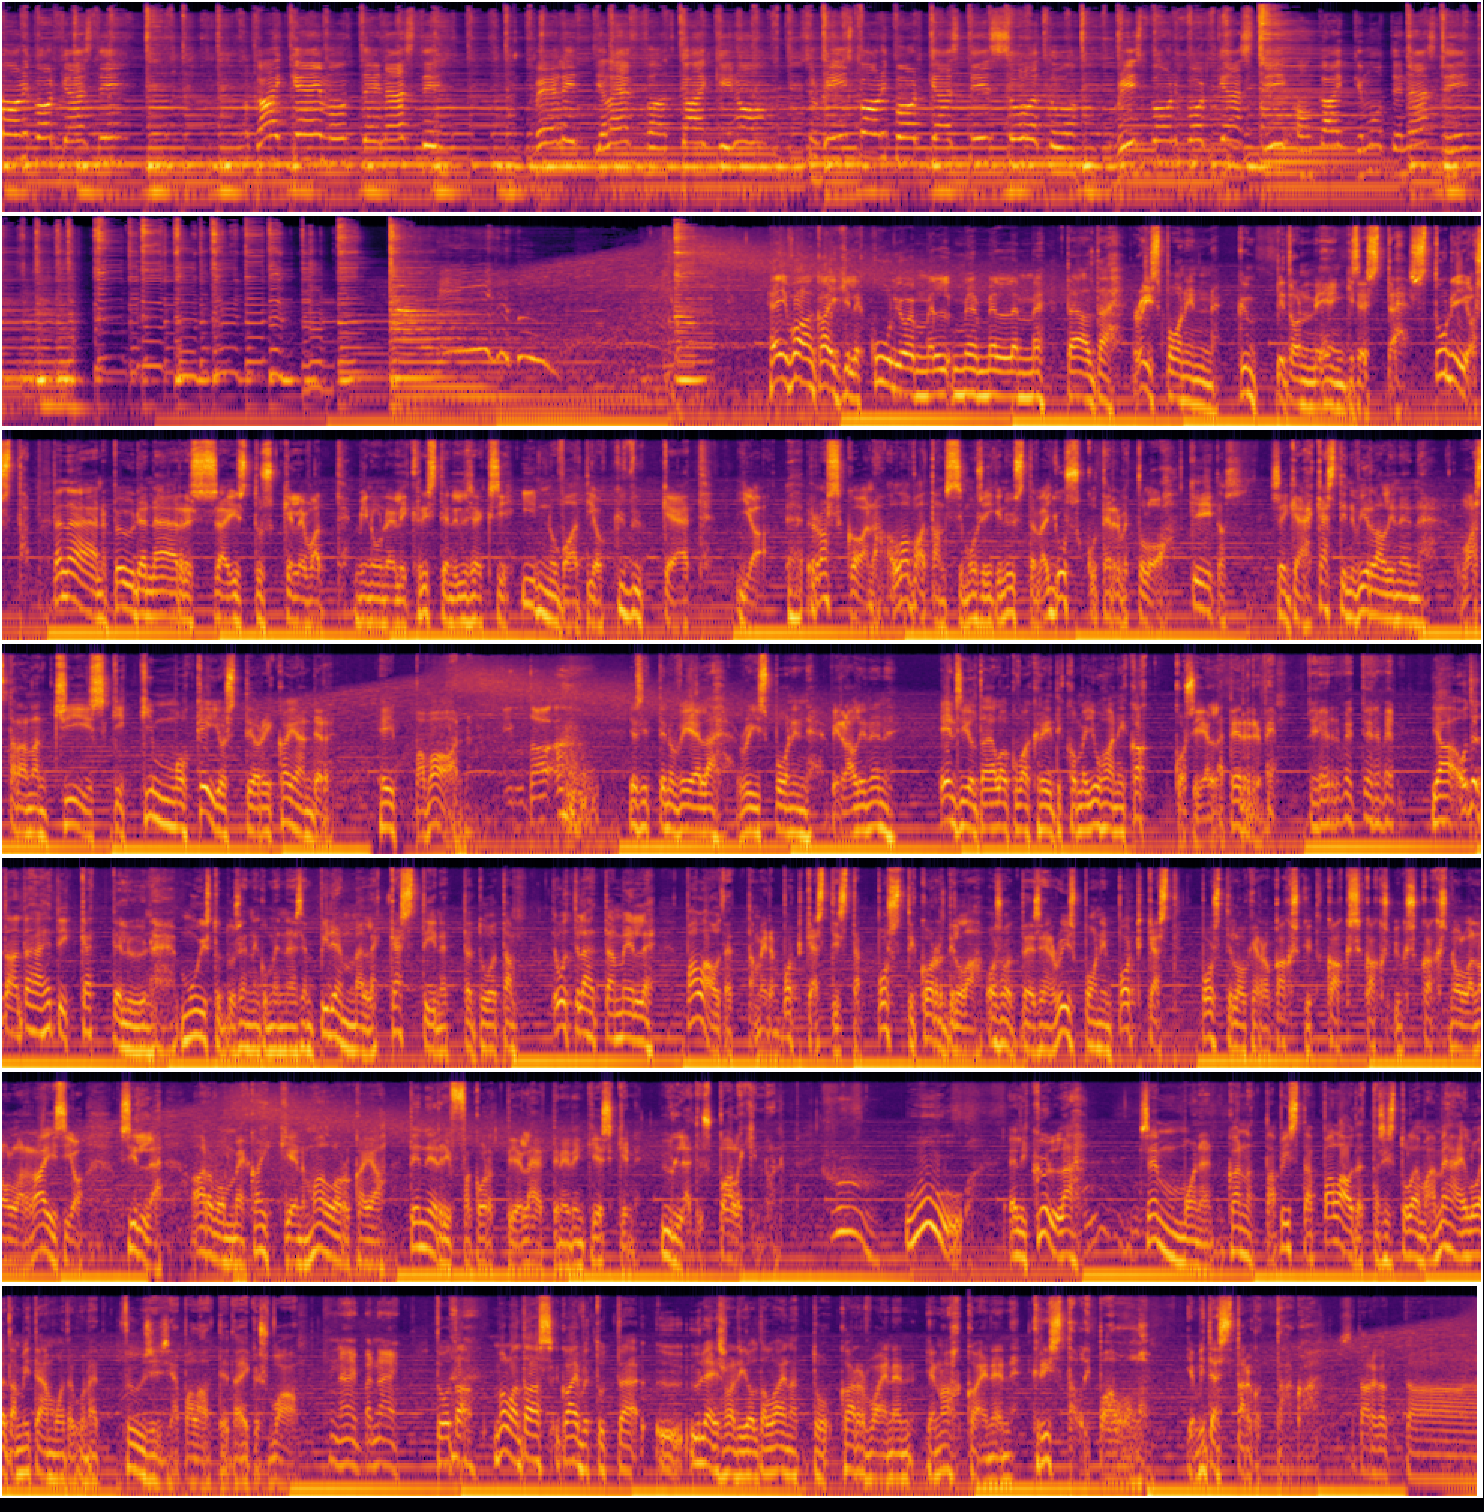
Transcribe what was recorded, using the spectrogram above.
Respawni podcasti on kaikkein muuten nästi. Pelit ja leffat, kaikki nuo. Se Respawni podcasti sulla tuo. Respawni podcasti on kaikki muuten nästi. Hei vaan kaikille kuulijoillemme täältä Respawnin kymppitonni henkisestä studiosta. Tänään pöydän ääressä istuskelevat minun eli Kristianin lisäksi innovaatiokyvykkäät ja raskaan lavatanssimusiikin ystävä Jusku, tervetuloa. Kiitos. Sekä kästin virallinen vastarannan cheeski Kimmo Keijosteori Kajander. Heippa vaan. Iltaa. Ja sitten on vielä Respawnin virallinen ensi elokuvakriitikkomme Juhani Kakko siellä, terve. Terve, terve. Ja otetaan tähän heti kättelyyn muistutus ennen kuin mennään sen pidemmälle kästiin, että tuota, te voitte lähettää meille palautetta meidän podcastista postikortilla osoitteeseen Respawnin podcast postilokero 22 21200 Raisio. Sillä arvomme kaikkien Mallorca ja Teneriffa-korttien lähettäneiden kesken yllätyspalkinnon. Uh, eli kyllä, semmonen kannattaa pistää palautetta siis tulemaan. Mehän ei lueta mitään muuta kuin näitä fyysisiä palautteita, eikös vaan? Näinpä näin. Tuota, me ollaan taas kaivettu tää yleisradiolta lainattu karvainen ja nahkainen kristallipallo. Ja mitä se tarkoittaakaan? Se tarkoittaa,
